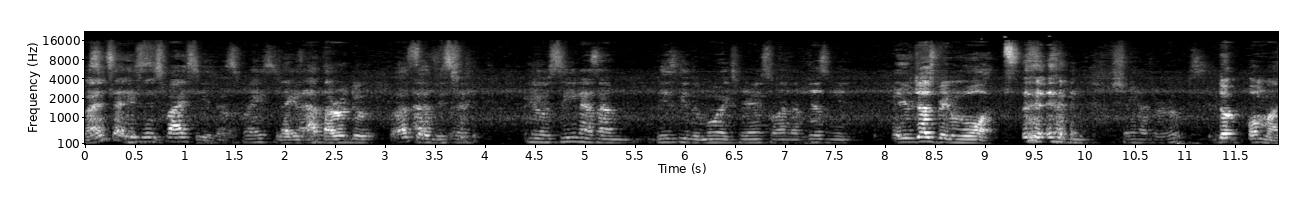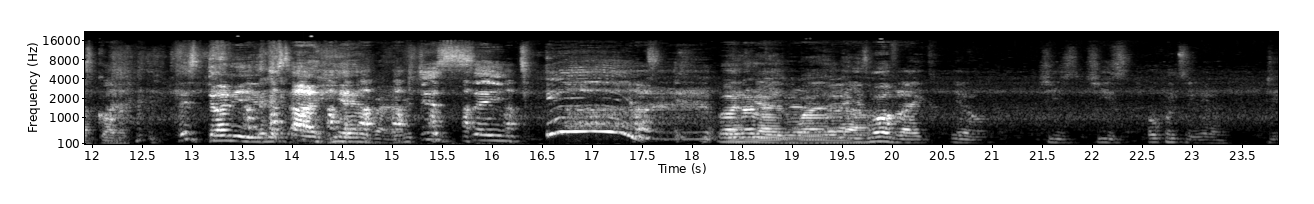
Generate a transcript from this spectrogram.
man said it's been spicy you it's spicy. Like it's I've- atarodo. What says I've, this? uh, You know, seeing as I'm basically the more experienced one, I've just been, You've just been what? Showing out the ropes. The- oh my god. This Donny is just out here, bro. He's just saying things. Well, not really, no, wild but like, it's more of like you know, she's she's open to you know do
